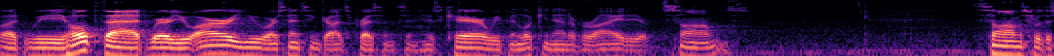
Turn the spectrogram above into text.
But we hope that where you are, you are sensing God's presence in His care. We've been looking at a variety of Psalms, Psalms for the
